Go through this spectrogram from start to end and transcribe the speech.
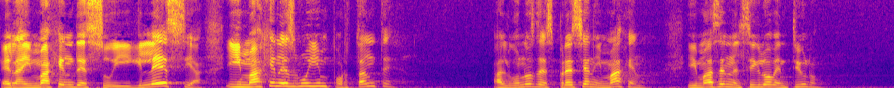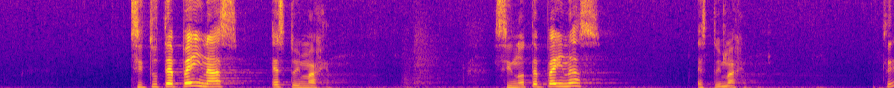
en la imagen de su iglesia. Imagen es muy importante. Algunos desprecian imagen, y más en el siglo XXI. Si tú te peinas, es tu imagen. Si no te peinas, es tu imagen. ¿Sí?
